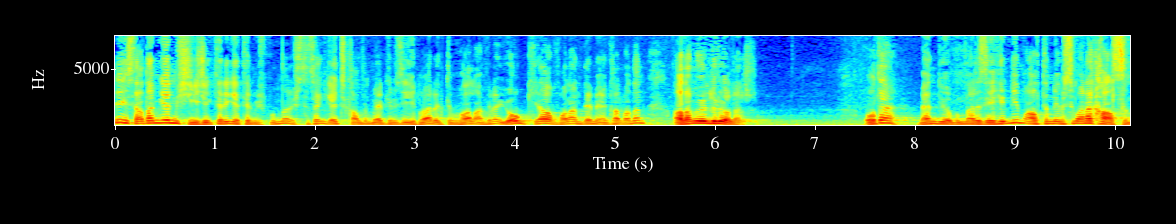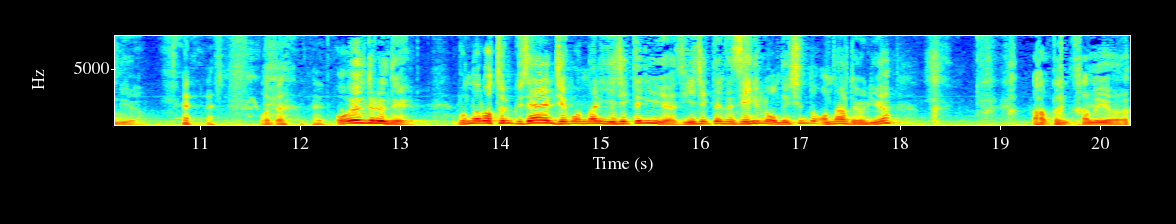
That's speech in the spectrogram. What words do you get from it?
Neyse adam gelmiş yiyecekleri getirmiş. Bunlar işte sen geç kaldın belki bizi ihbar ettin falan filan. Yok ya falan demeye kalmadan adamı öldürüyorlar. O da ben diyor bunları zehirleyeyim altının hepsi bana kalsın diyor. O da O öldürüldü. Bunlar oturup güzelce onlar yiyecekleri yiyor. Yiyecekleri de zehirli olduğu için de onlar da ölüyor. Altın kalıyor.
